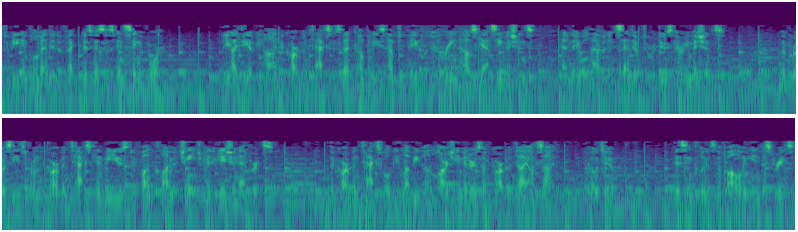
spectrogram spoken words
to be implemented affect businesses in Singapore. The idea behind the carbon tax is that companies have to pay for their greenhouse gas emissions, and they will have an incentive to reduce their emissions. The proceeds from the carbon tax can be used to fund climate change mitigation efforts. The carbon tax will be levied on large emitters of carbon dioxide, CO2. This includes the following industries,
